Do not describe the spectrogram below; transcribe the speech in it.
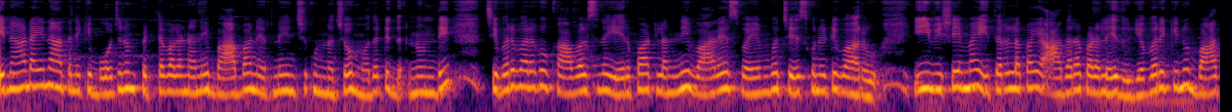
ఏనాడైనా అతనికి భోజనం పెట్టవలనని బాబా నిర్ణయించుకున్నచో మొదటి నుండి చివరి వరకు కావలసిన ఏర్పాట్లన్నీ వారే స్వయంగా చేసుకునేటివారు. ఈ విషయమై ఇతరులపై ఆధారపడలేదు. ఎవరికినూ బాధ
